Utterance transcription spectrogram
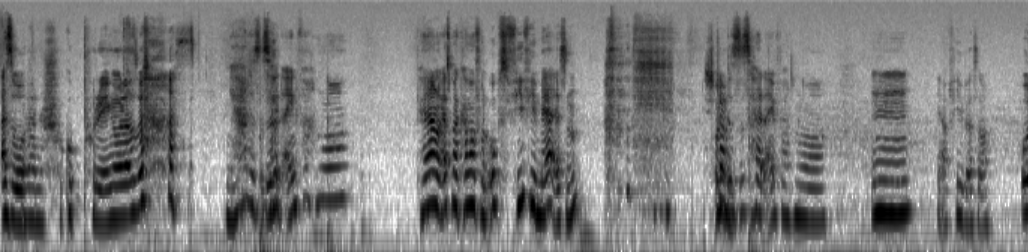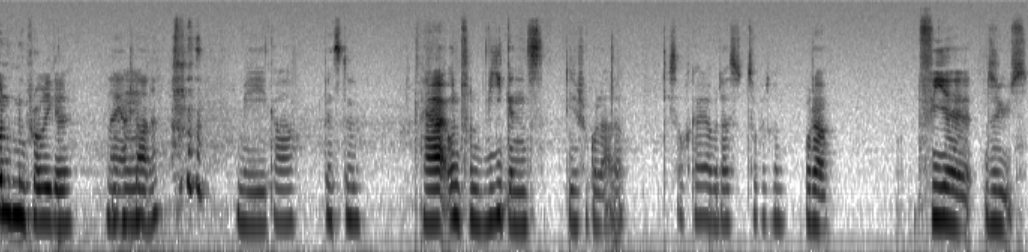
Also, Oder eine Schokopudding oder so. ja, das ist halt einfach nur. Keine Ahnung, erstmal kann man von Obst viel, viel mehr essen. Und es ist halt einfach nur, Mm, ja, viel besser. Und Nupro-Riegel. Naja, Mhm. klar, ne? mega. Beste. Ja, und von Vegans die Schokolade. Die ist auch geil, aber da ist Zucker drin. Oder viel süß.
